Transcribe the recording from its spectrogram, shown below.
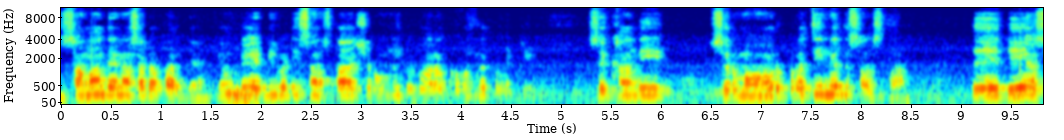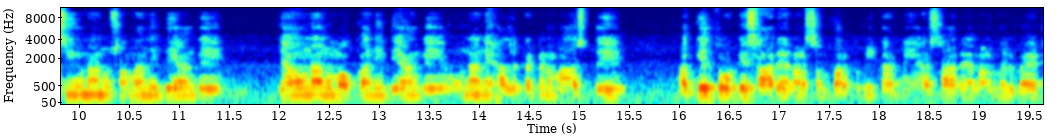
ਸਮਾਂ ਦੇਣਾ ਸਾਡਾ ਫਰਜ਼ ਹੈ ਕਿਉਂਕਿ ਐਡੀ ਵੱਡੀ ਸੰਸਥਾ ਸ਼੍ਰੋਮਣੀ ਗੁਰਦੁਆਰਾ ਪ੍ਰਬੰਧਕ ਕਮੇਟੀ ਸਿੱਖਾਂ ਦੀ ਸਿਰਮੌਰ ਪ੍ਰਤੀਨਿਧ ਸੰਸਥਾ। ਤੇ ਜੇ ਅਸੀਂ ਉਹਨਾਂ ਨੂੰ ਸਮਾਂ ਨਹੀਂ ਦੇਵਾਂਗੇ ਜਾਂ ਉਹਨਾਂ ਨੂੰ ਮੌਕਾ ਨਹੀਂ ਦੇਵਾਂਗੇ ਉਹਨਾਂ ਨੇ ਹੱਲ ਕੱਢਣ ਵਾਸਤੇ ਅੱਗੇ ਤੋਂ ਅੱਗੇ ਸਾਰਿਆਂ ਨਾਲ ਸੰਪਰਕ ਵੀ ਕਰਨੇ ਆ ਸਾਰਿਆਂ ਨਾਲ ਮਿਲ ਬੈਠ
